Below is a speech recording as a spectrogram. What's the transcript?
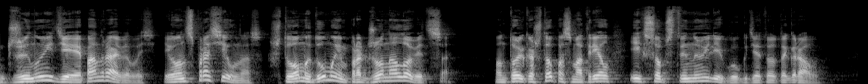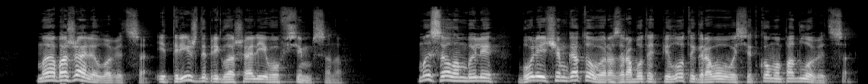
Джину идея понравилась, и он спросил нас, что мы думаем про Джона Ловица – он только что посмотрел их собственную лигу, где тот играл. Мы обожали Ловица и трижды приглашали его в «Симпсонов». Мы с Эллом были более чем готовы разработать пилот игрового ситкома Ловица,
